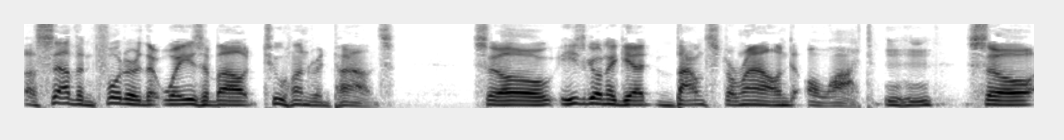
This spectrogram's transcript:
a seven footer that weighs about 200 pounds. So he's going to get bounced around a lot. Mm-hmm. So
